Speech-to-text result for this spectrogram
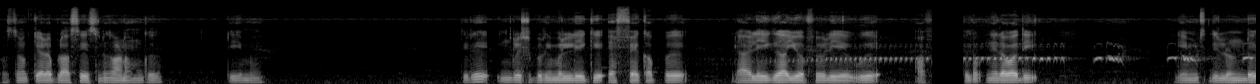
ഫസ്റ്റ് കേരള ബ്ലാസ്റ്റേഴ്സിന് കാണാം നമുക്ക്. ടീം ഇതിൽ English premier league F A cup La Liga U F A league നിരവധി ഗെയിംസ് ഇതിലുണ്ട്.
